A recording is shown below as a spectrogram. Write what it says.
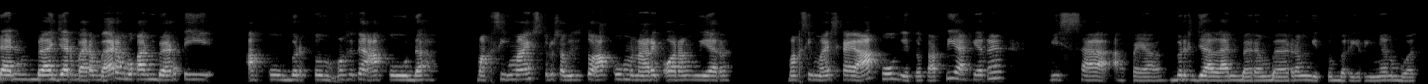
Dan belajar bareng-bareng bukan berarti aku bertum maksudnya aku udah maximize terus habis itu aku menarik orang biar maximize kayak aku gitu, tapi akhirnya bisa apa ya berjalan bareng-bareng gitu beriringan buat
